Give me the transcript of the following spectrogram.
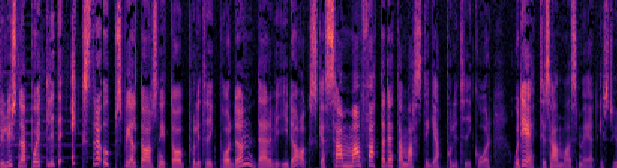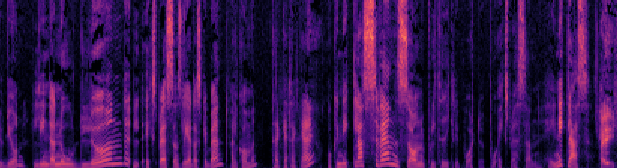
Du lyssnar på ett lite extra uppspelt avsnitt av Politikpodden där vi idag ska sammanfatta detta mastiga politikår. Och det tillsammans med i studion Linda Nordlund, Expressens ledarskribent, välkommen. Tackar, tackar. Och Niklas Svensson, politikreporter på Expressen. Hej Niklas! Hej!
